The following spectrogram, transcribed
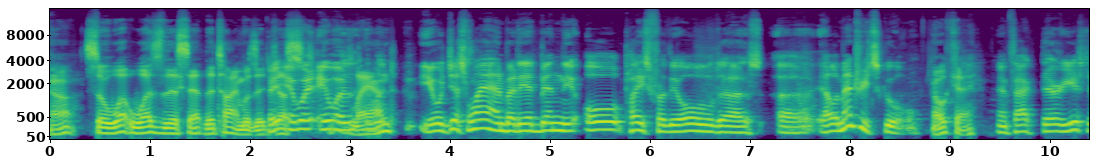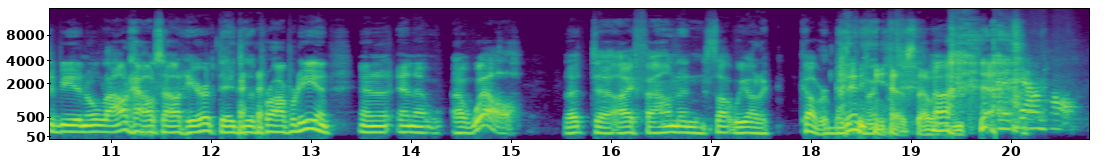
Oh, so what was this at the time? Was it It- just it, wa- it was land? It was, it was just land, but it had been the old place for the old uh, uh, elementary school. Okay. In fact, there used to be an old outhouse out here at the edge of the property, and and and a, a well that uh, I found and thought we ought to cover. But anyway, yes, that would uh, be And a town hall.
